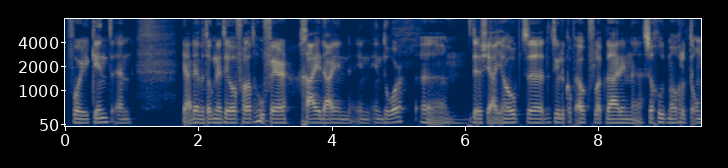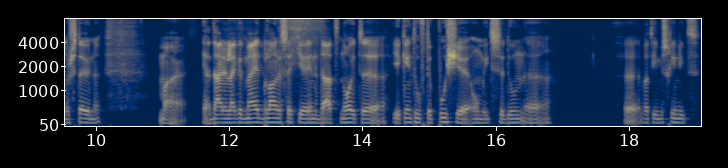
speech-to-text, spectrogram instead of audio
voor je kind. En ja, daar hebben we het ook net heel over gehad. Hoe ver ga je daarin in, in door? Ehm, dus ja, je hoopt eh, natuurlijk op elk vlak daarin eh, zo goed mogelijk te ondersteunen. Maar ja, daarin lijkt het mij het belangrijkste dat je inderdaad nooit eh, je kind hoeft te pushen om iets te doen eh, eh, wat hij misschien niet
